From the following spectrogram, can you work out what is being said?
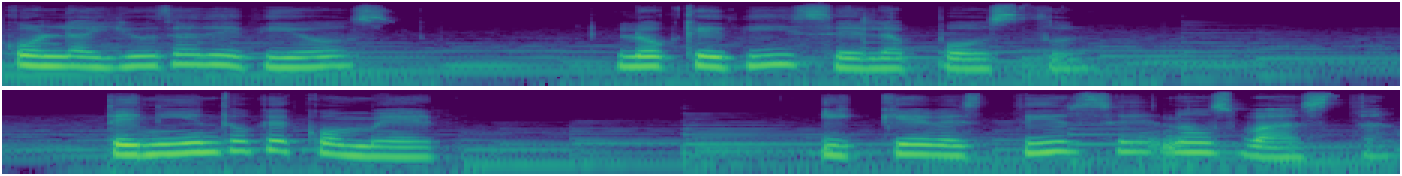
con la ayuda de Dios, lo que dice el apóstol teniendo que comer y que vestirse nos basta.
